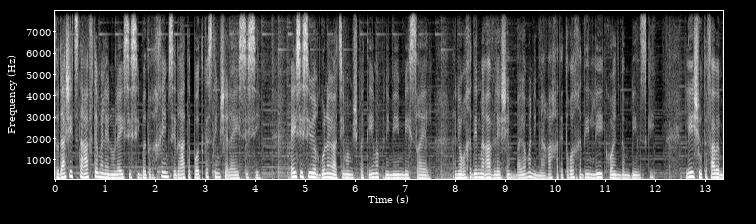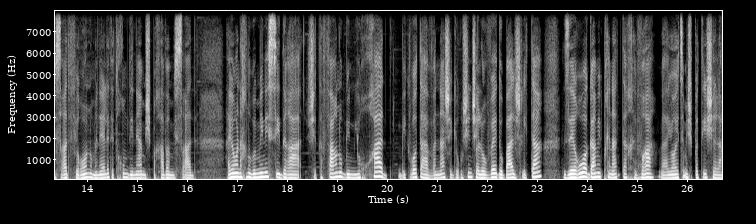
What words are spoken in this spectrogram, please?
תודה שהצטרפתם אלינו ל-ACC בדרכים, סדרת הפודקאסטים של ה-ACC. ACC הוא ארגון היועצים המשפטיים הפנימיים בישראל. אני עורכת דין מירב לשם, והיום אני מארחת את עורכת דין לי כהן דמבינסקי. לי היא שותפה במשרד פירון ומנהלת את תחום דיני המשפחה במשרד. היום אנחנו במיני סדרה שתפרנו במיוחד בעקבות ההבנה שגירושין של עובד או בעל שליטה זה אירוע גם מבחינת החברה והיועץ המשפטי שלה.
